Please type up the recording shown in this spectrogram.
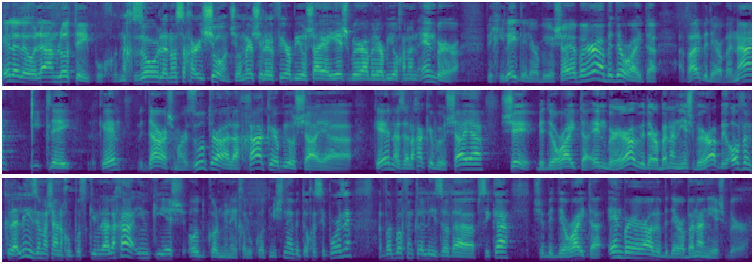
אלא לעולם לא תהפוך. נחזור לנוסח הראשון, שאומר שלפי רבי יושעיה יש ברירה ולרבי יוחנן אין ברירה. וכילייתא לרבי יושעיה ברירה בדאורייתא, אבל בדרבנן איתלי, כן? ודרש מר זוטרא הלכה כרבי יושעיה. כן, אז הלכה כרבי יושעיה, שבדאורייתא אין ברירה ובדרבנן יש ברירה, באופן כללי זה מה שאנחנו פוסקים להלכה, אם כי יש עוד כל מיני חלוקות משנה בתוך הסיפור הזה, אבל באופן כללי זאת הפסיקה, שבדאורייתא אין ברירה ובדרבנן יש ברירה.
